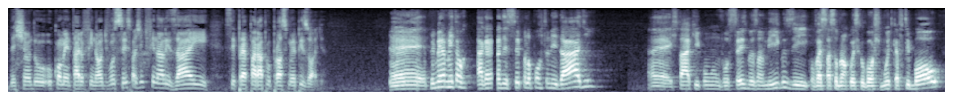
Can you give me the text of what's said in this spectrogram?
deixando o comentário final de vocês para a gente finalizar e se preparar para o próximo episódio. É, primeiramente, agradecer pela oportunidade é, estar aqui com vocês, meus amigos, e conversar sobre uma coisa que eu gosto muito, que é futebol.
